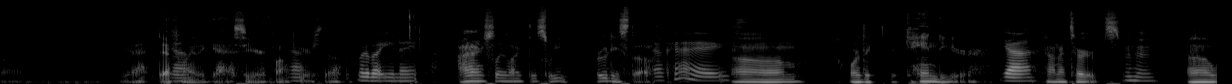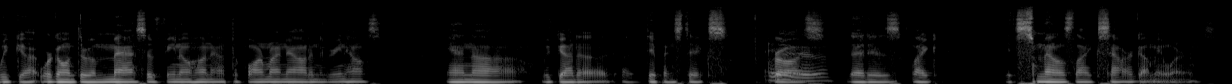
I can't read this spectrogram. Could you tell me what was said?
but yeah, definitely the gassier, funkier stuff. What about you, Nate? I actually like the sweet, fruity stuff. Okay. Um, or the the candier yeah. kind of terps. Mm-hmm. Uh, we've got we're going through a massive pheno hunt at the farm right now out in the greenhouse, and uh, we've got a, a dip and sticks cross that is like it smells like sour gummy worms,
